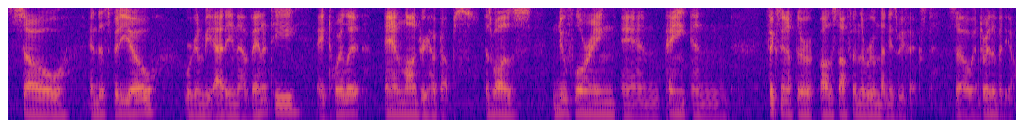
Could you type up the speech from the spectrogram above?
So in this video, we're going to be adding a vanity, a toilet, and laundry hookups, as well as new flooring and paint and fixing up the, all the stuff in the room that needs to be fixed. So enjoy the video.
